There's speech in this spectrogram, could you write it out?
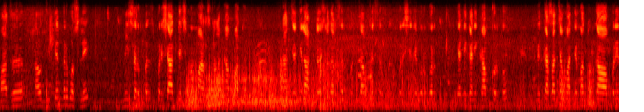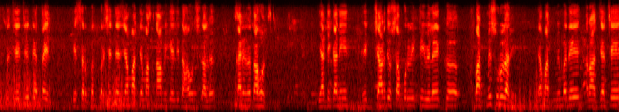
माझं नाव जितेंद्र भोसले. मी सरपंच परिषद अध्यक्ष म्हणून महाराष्ट्राला काम पाहतो. राज्यातील अठ्ठावीस हजार सरपंच आमच्या सरपंच परिषदेबरोबर या ठिकाणी काम करतो. विकासाच्या माध्यमातून गावापर्यंत जे जे देता येईल हे सरपंच परिषदेच्या माध्यमातून आम्ही गेली दहा वर्ष झालं कार्यरत आहोत. या ठिकाणी एक चार दिवसापूर्वी टी व्हीला एक बातमी सुरू झाली त्या बातमीमध्ये राज्याचे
